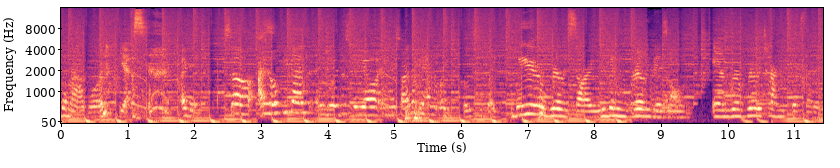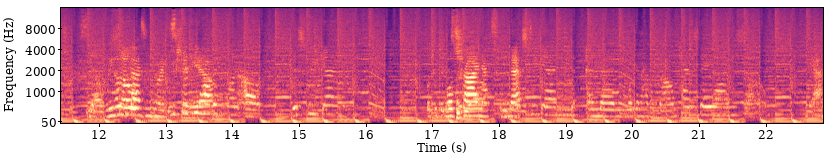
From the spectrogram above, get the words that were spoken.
The mad one. Yes. Okay. So I hope you guys enjoyed this video, and we're sorry that we haven't like posted like We're really sorry. We've been really busy, and we're really trying to fix that issue. So Yeah. we hope So, you guys enjoyed this we should be having one up this weekend. We'll try next weekend. Next weekend, and then we're gonna have a Valentine's Day one. So yeah.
